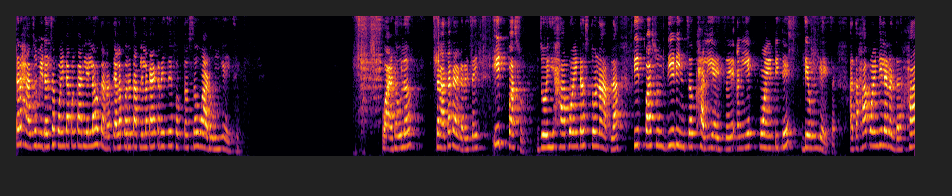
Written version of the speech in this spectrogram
तर हा जो मिडलचा पॉईंट आपण काढलेला होता ना त्याला परत आपल्याला काय करायचं आहे फक्त असं वाढवून घ्यायचं वाढवलं. तर आता काय करायचं आहे इथपासून जो हा पॉईंट असतो ना आपला तिथपासून दीड इंच खाली यायचं आहे आणि एक पॉईंट इथे देऊन घ्यायचा आहे आता हा पॉईंट दिल्यानंतर हा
